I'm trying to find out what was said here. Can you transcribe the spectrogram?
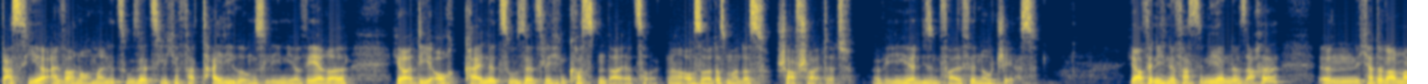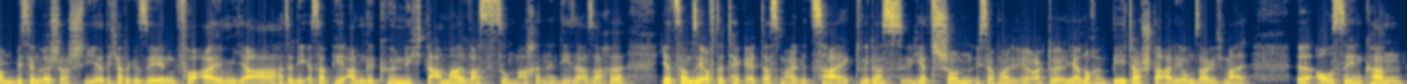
das hier einfach nochmal eine zusätzliche Verteidigungslinie wäre, ja, die auch keine zusätzlichen Kosten da erzeugt, ne? außer dass man das scharf schaltet, wie hier in diesem Fall für Node.js. Ja, finde ich eine faszinierende Sache. Ähm, ich hatte da mal ein bisschen recherchiert. Ich hatte gesehen, vor einem Jahr hatte die SAP angekündigt, da mal was zu machen in dieser Sache. Jetzt haben sie auf der TechEd das mal gezeigt, wie das jetzt schon, ich sag mal, aktuell ja noch im Beta-Stadium, sage ich mal, äh, aussehen kann.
